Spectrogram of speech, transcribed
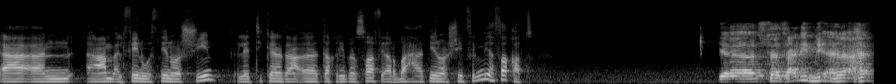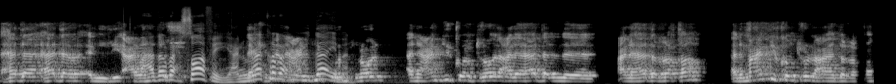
عن عام 2022 التي كانت تقريبا صافي أرباحها 22% فقط. يا أستاذ علي هذا هذا اللي هذا ربح صافي يعني هناك ربح دائما. control أنا عندي control على هذا على هذا الرقم. أنا ما عندي كنترول على هذا الرقم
